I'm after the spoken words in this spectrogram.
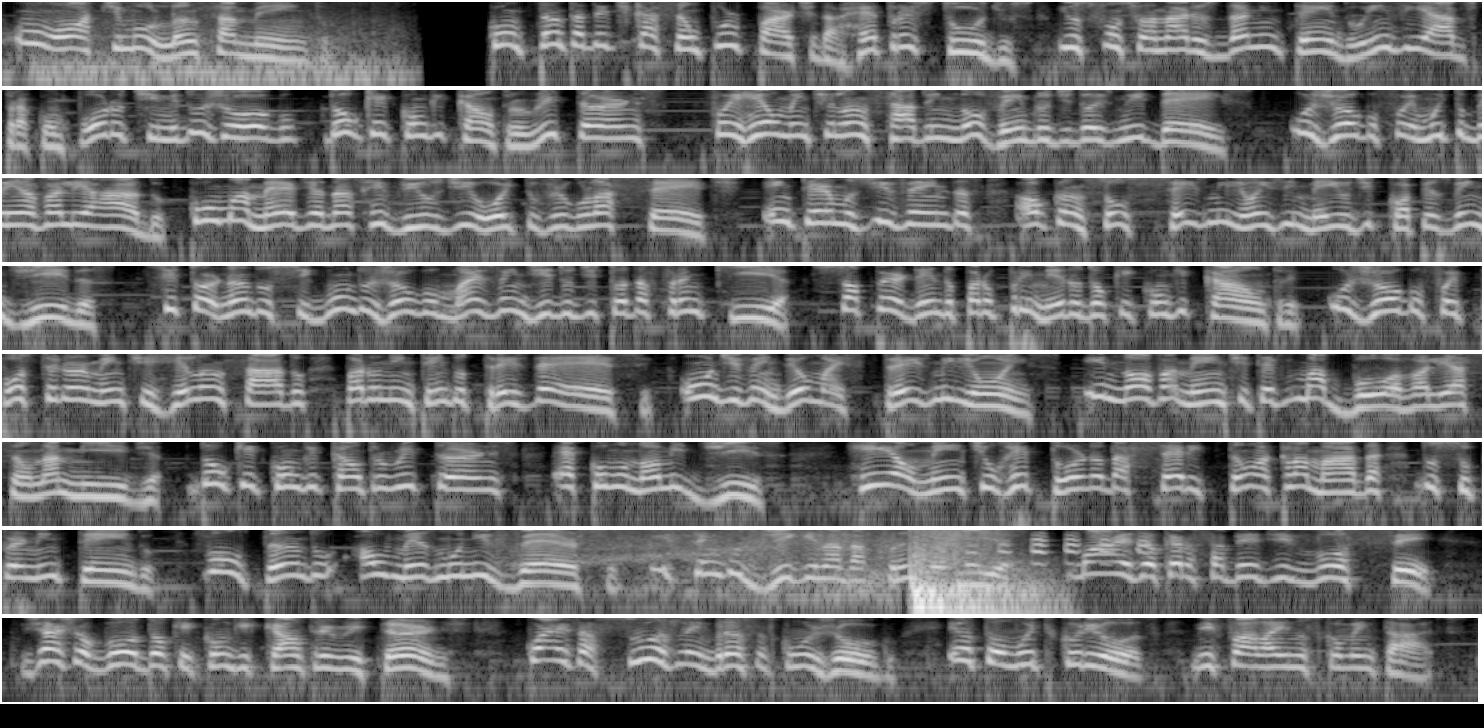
Um ótimo lançamento. Com tanta dedicação por parte da Retro Studios e os funcionários da Nintendo enviados para compor o time do jogo, Donkey Kong Country Returns foi realmente lançado em novembro de 2010, o jogo foi muito bem avaliado, com uma média nas reviews de 8,7. Em termos de vendas, alcançou 6 milhões e meio de cópias vendidas, se tornando o segundo jogo mais vendido de toda a franquia, só perdendo para o primeiro Donkey Kong Country. O jogo foi posteriormente relançado para o Nintendo 3DS, onde vendeu mais 3 milhões, e novamente teve uma boa avaliação na mídia. Donkey Kong Country Returns é como o nome diz, realmente o retorno da série tão aclamada do Super Nintendo, voltando ao mesmo universo e sendo digna da franquia. Mas eu quero saber de você, já jogou Donkey Kong Country Returns? Quais as suas lembranças com o jogo? Eu estou muito curioso, me fala aí nos comentários.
